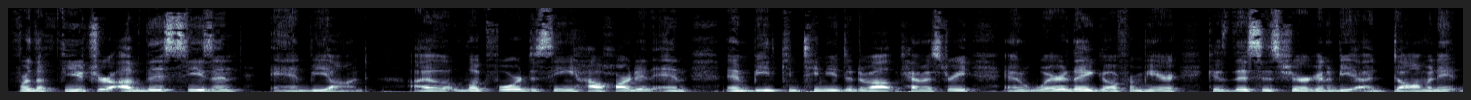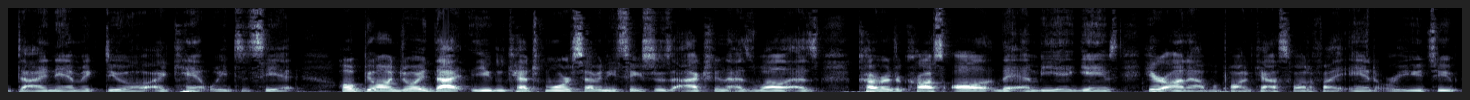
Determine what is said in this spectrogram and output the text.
for the future of this season and beyond. I look forward to seeing how Harden and Embiid continue to develop chemistry and where they go from here because this is sure going to be a dominant, dynamic duo. I can't wait to see it. Hope y'all enjoyed that. You can catch more 76ers action as well as coverage across all the NBA games here on Apple Podcasts, Spotify, and or YouTube.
